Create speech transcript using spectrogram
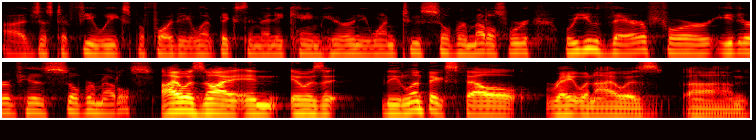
uh, just a few weeks before the Olympics, and then he came here and he won two silver medals. Were Were you there for either of his silver medals? I was not, and it was the Olympics fell right when I was um,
